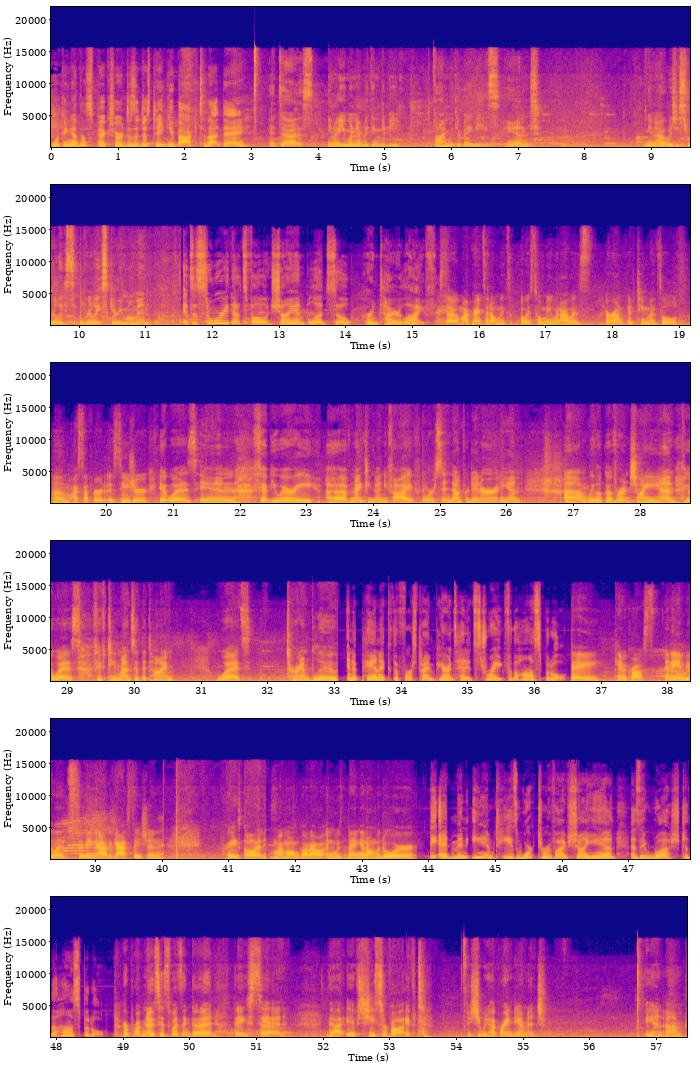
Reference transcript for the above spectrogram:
Looking at this picture, does it just take you back to that day? It does. You know, you want everything to be fine with your babies, and you know, it was just really, really scary moment. It's a story that's followed Cheyenne Bledsoe her entire life. So my parents had always, always told me when I was around 15 months old, um, I suffered a seizure. It was in February of 1995. We're sitting down for dinner and um, we look over and Cheyenne, who was 15 months at the time, was turning blue. In a panic, the first time parents headed straight for the hospital. They came across an ambulance sitting at a gas station. Praise God. My mom got out and was banging on the door. The Edmond EMTs worked to revive Cheyenne as they rushed to the hospital. Her prognosis wasn't good. They said that if she survived, she would have brain damage. And um,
